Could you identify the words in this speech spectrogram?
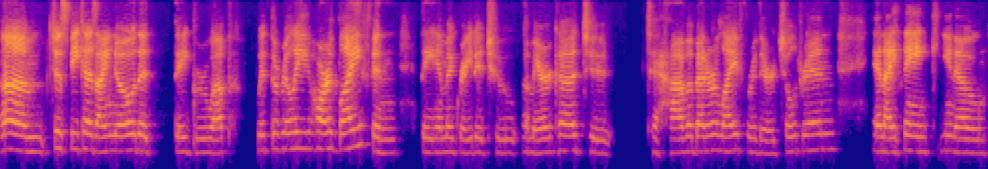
Um, just because I know that they grew up with a really hard life and they immigrated to America to to have a better life for their children. And I think, you know,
